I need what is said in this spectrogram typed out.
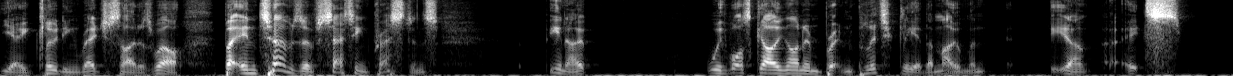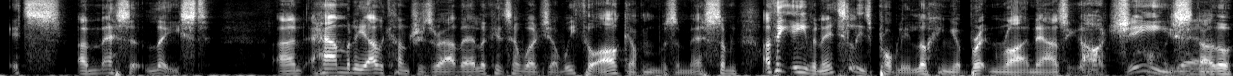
yeah, including regicide as well. But in terms of setting precedents, you know, with what's going on in Britain politically at the moment, you know, it's it's a mess at least. And how many other countries are out there looking saying, well, we thought our government was a mess. I, mean, I think even Italy's probably looking at Britain right now and saying, oh, oh, geez, yeah. no,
